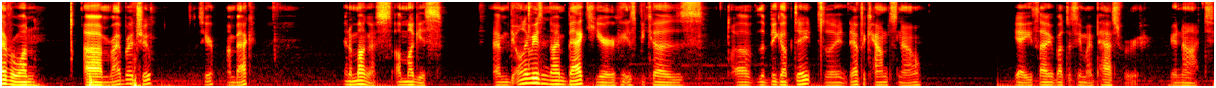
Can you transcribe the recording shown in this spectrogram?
Hey everyone, um, Rhyebreadchu is here. I'm back. And Among Us, Among Us. And the only reason I'm back here is because of the big update. So they have accounts now. Yeah, you thought you were about to see my password. You're not.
